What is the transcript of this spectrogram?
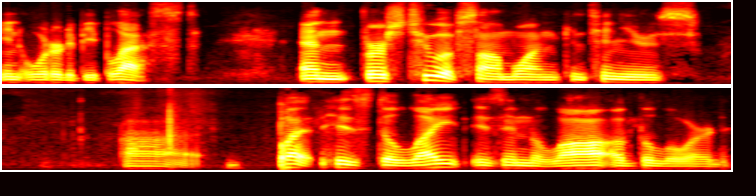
in order to be blessed. And verse 2 of Psalm 1 continues uh, but his delight is in the law of the Lord,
